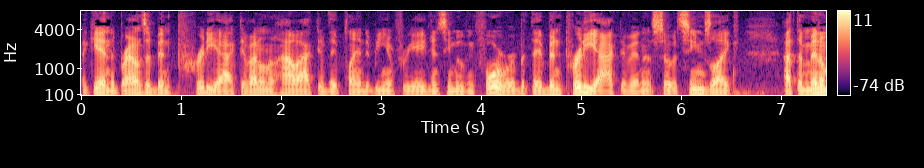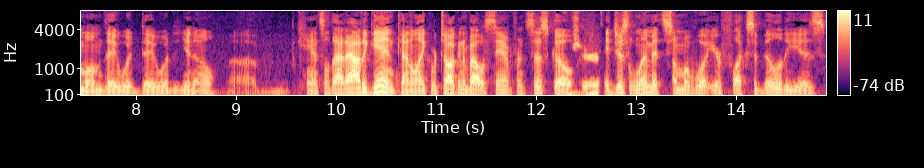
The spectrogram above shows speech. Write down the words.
again, the Browns have been pretty active. I don't know how active they plan to be in free agency moving forward, but they've been pretty active in it. So it seems like at the minimum they would they would you know uh, cancel that out again kind of like we're talking about with San Francisco sure. it just limits some of what your flexibility is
